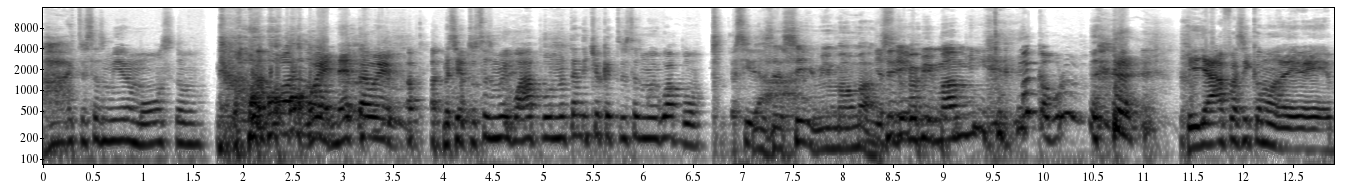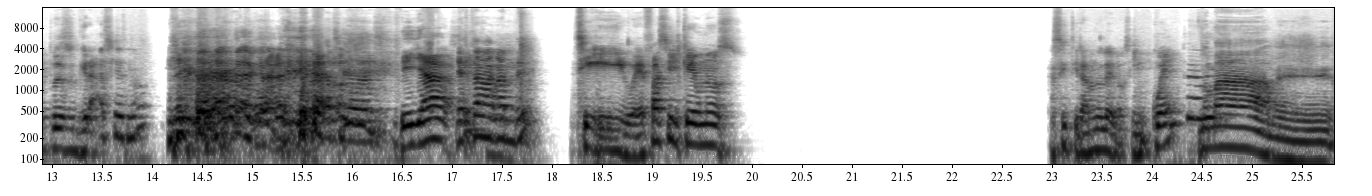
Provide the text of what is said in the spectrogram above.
Ay, tú estás muy hermoso. Güey, neta, güey. Me decía, tú estás muy guapo. ¿No te han dicho que tú estás muy guapo? Yo así de, "Ah, sí, mi mamá. Sí, mi mami. ay, cabrón. y ya fue así como de, pues, gracias, ¿no? Gracias. Y ya, ¿Ya estaba grande? sí, güey, fácil que unos... Casi tirándole los 50. No mames.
